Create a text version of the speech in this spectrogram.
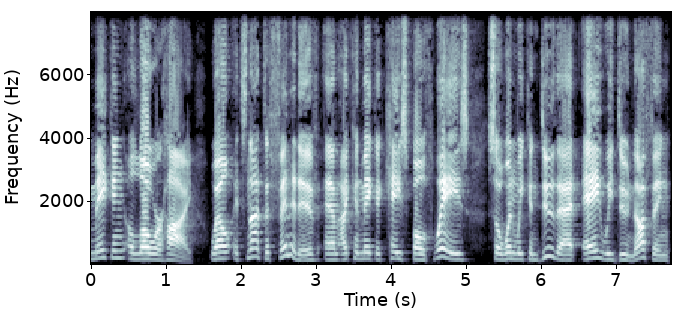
making a lower high? Well, it's not definitive and I can make a case both ways. So when we can do that, A, we do nothing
